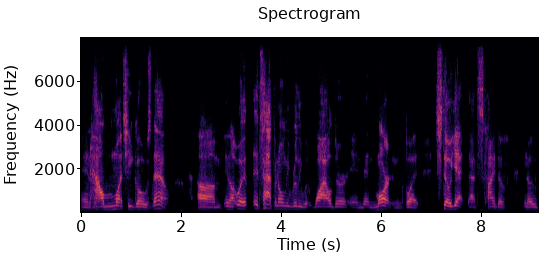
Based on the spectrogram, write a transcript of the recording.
and how much he goes down. Um, you know, it, it's happened only really with Wilder and then Martin, but still, yet that's kind of you know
